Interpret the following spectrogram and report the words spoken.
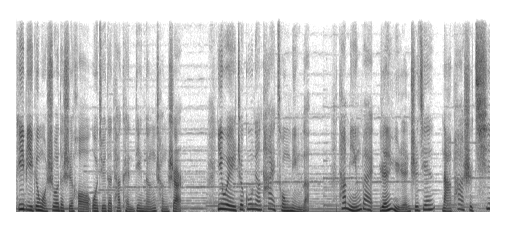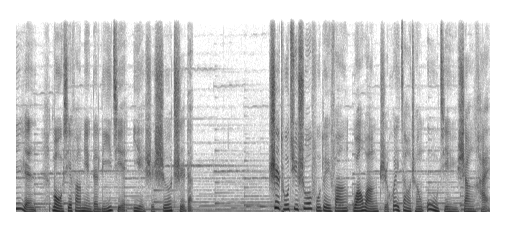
黑比跟我说的时候，我觉得她肯定能成事儿，因为这姑娘太聪明了。他明白人与人之间，哪怕是亲人，某些方面的理解也是奢侈的。试图去说服对方，往往只会造成误解与伤害。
